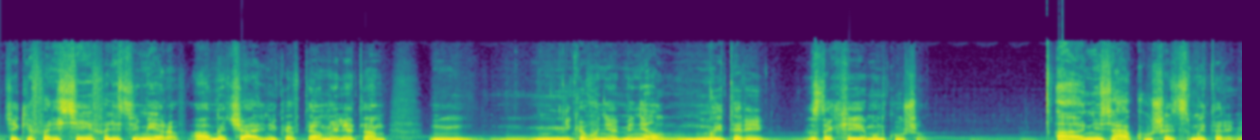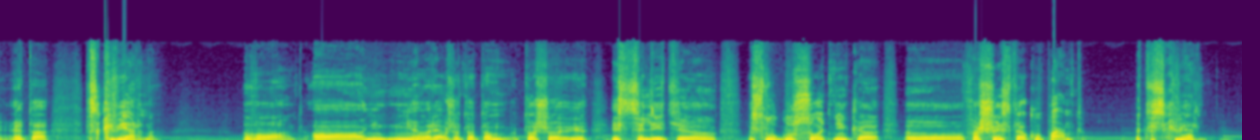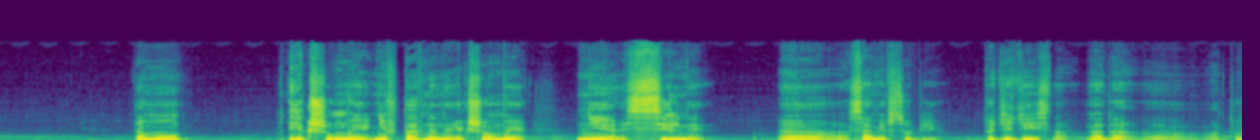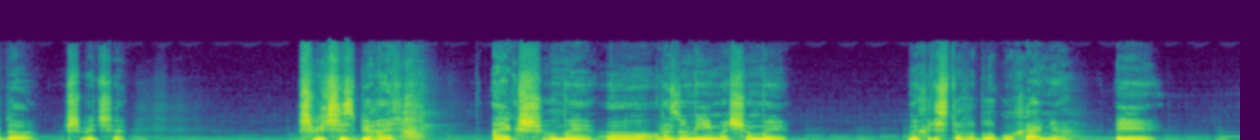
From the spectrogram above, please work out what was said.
тільки фарисеев и лицемеров, а начальников там или там никого не обменял. Мытари с Захеем он кушал. А нельзя кушать с мытарями. Это скверно. Вот. А не, не говоря уже то, там, то, что исцелить э, слугу сотника, э, фашиста-оккупанта. Это скверно. Тому якщо ми не впевнені, якщо ми не сильні е, самі в собі, тоді дійсно треба е, оттуда швидше швидше збігати. А якщо ми е, розуміємо, що ми ми Христове благохання, і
